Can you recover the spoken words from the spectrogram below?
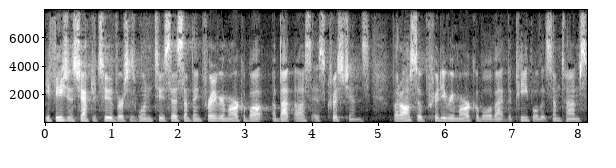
Ephesians chapter 2, verses 1 and 2 says something pretty remarkable about us as Christians, but also pretty remarkable about the people that sometimes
